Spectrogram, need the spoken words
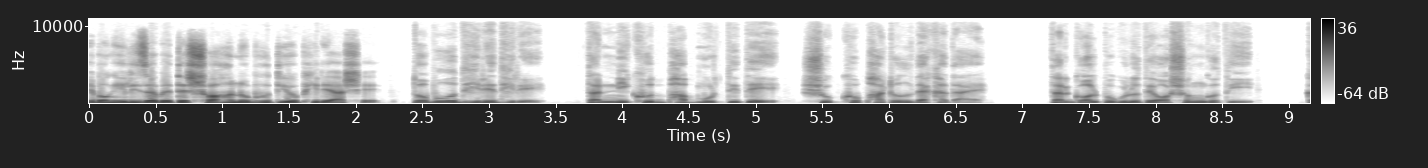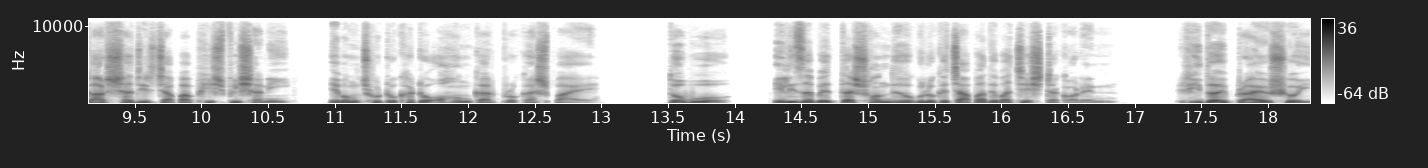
এবং এলিজাবেথের সহানুভূতিও ফিরে আসে। তবুও ধীরে ধীরে তার নিখুঁত ভাবমূর্তিতে সূক্ষ্ম ফাটল দেখা দেয়। তার গল্পগুলোতে অসঙ্গতি, কারসাজির চাপা ফিসফিসানি এবং ছোটখাটো অহংকার প্রকাশ পায়। তবুও এলিজাবেথ তার সন্দেহগুলোকে চাপা দেবার চেষ্টা করেন। হৃদয় প্রায়শই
